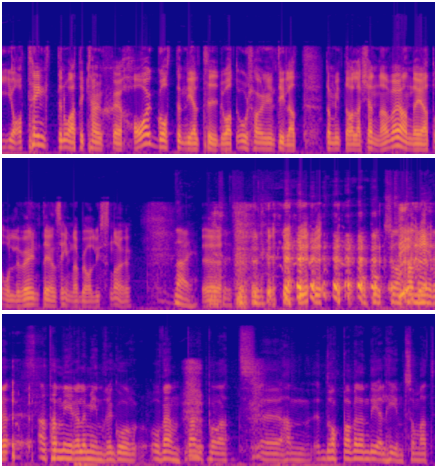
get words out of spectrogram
jag tänkte nog att det kanske har gått en del tid och att orsaken till att de inte har lärt känna varandra är att Oliver inte är en så himla bra lyssnare. Nej, precis. och också att han, mer, att han mer eller mindre går och väntar på att eh, han droppar väl en del hint som att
